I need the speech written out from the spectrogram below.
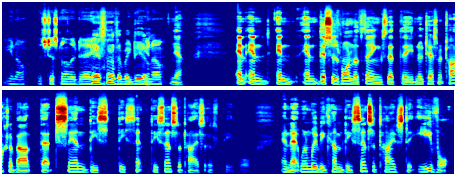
you know, it's just another day." It's not a big deal. You know. And and and and this is one of the things that the New Testament talks about that sin des- desen- desensitizes people, and that when we become desensitized to evil,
